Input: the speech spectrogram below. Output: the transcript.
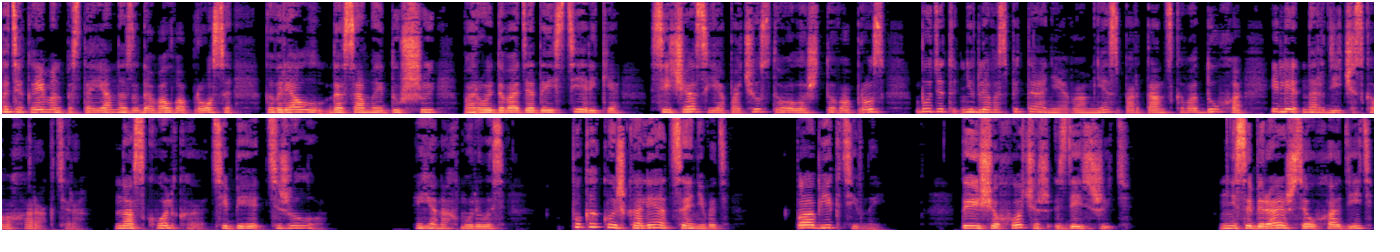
Хотя Кейман постоянно задавал вопросы, ковырял до самой души, порой доводя до истерики, сейчас я почувствовала, что вопрос будет не для воспитания во мне спартанского духа или нордического характера. «Насколько тебе тяжело?» Я нахмурилась. «По какой шкале оценивать?» «По объективной. Ты еще хочешь здесь жить?» Не собираешься уходить,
